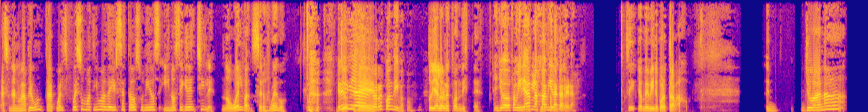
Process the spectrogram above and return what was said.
hace una nueva pregunta. ¿Cuál fue su motivo de irse a Estados Unidos y no seguir en Chile? No vuelvan, se los ruego. yo, creo que ya eh, lo respondimos. Tú ya lo respondiste. Yo, familiar, la Javi y la carrera. Sí, yo me vine por trabajo. Joana,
